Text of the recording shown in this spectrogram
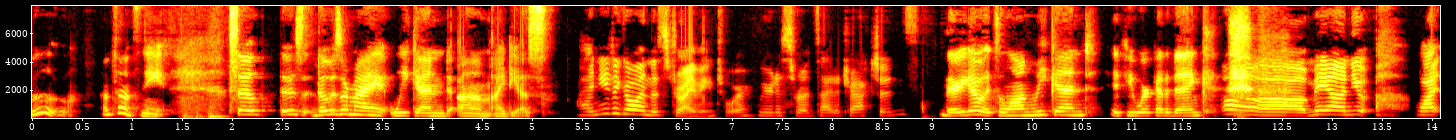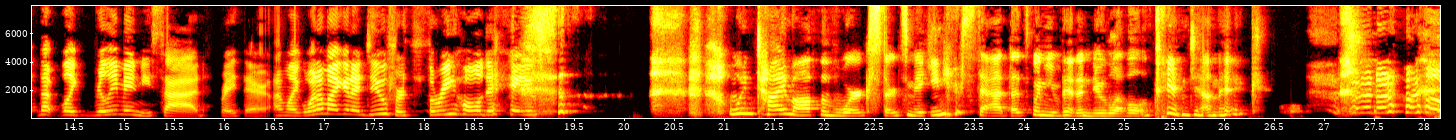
Ooh, that sounds neat. So those those are my weekend um, ideas. I need to go on this driving tour. Weirdest roadside attractions. There you go. It's a long weekend if you work at a bank. Oh man, you why that like really made me sad right there. I'm like, what am I gonna do for three whole days? when time off of work starts making you sad, that's when you've hit a new level of pandemic. no, no, no, no, no,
